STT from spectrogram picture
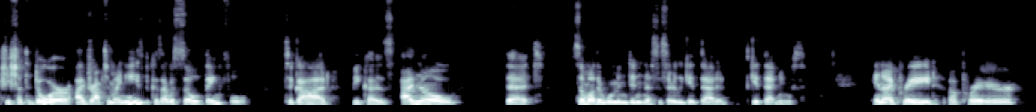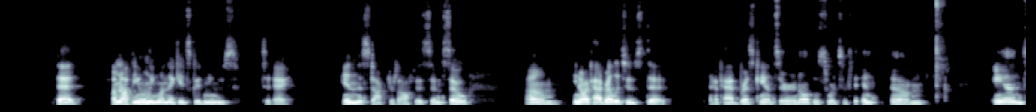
she shut the door, I dropped to my knees because I was so thankful to God because I know that some other woman didn't necessarily get that get that news. And I prayed a prayer that I'm not the only one that gets good news today in this doctor's office. And so, um, you know, I've had relatives that have had breast cancer and all those sorts of things. Um, and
